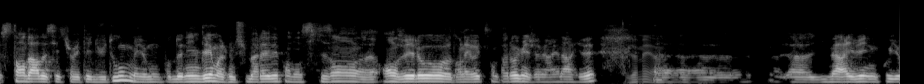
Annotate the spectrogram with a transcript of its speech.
standards de sécurité du tout. Mais bon, pour donner une idée, moi, je me suis baladé pendant six ans en vélo dans les rues de São Paulo, mais jamais rien arrivé. Jamais, il m'est arrivé une couille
